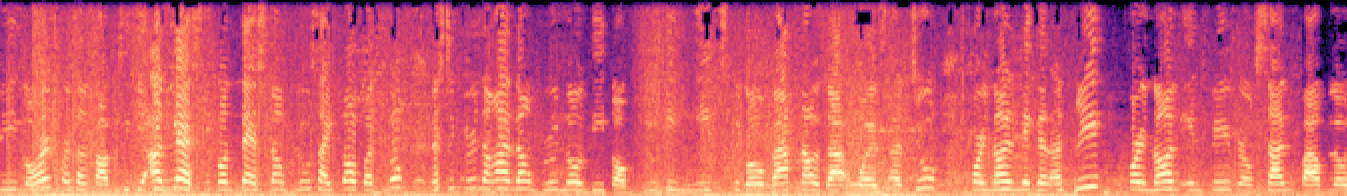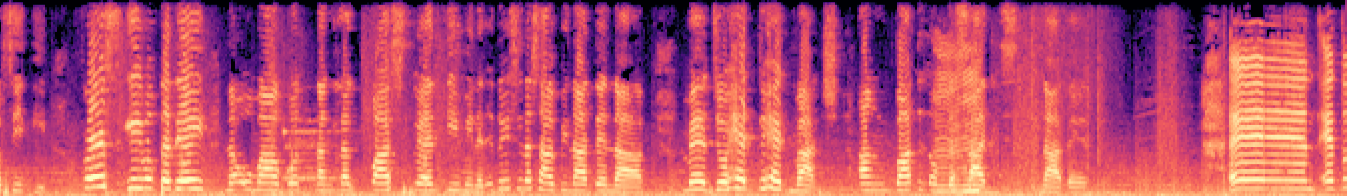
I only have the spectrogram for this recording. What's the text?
Free Lord for San Pablo City unless i-contest ng blue side to. But look, na-secure na nga ng Bruno dito. Blue team needs to go back now. That was a 2 for none. Make that a 3 for none in favor of San Pablo City first game of the day na umabot ng lagpas 20 minutes. Ito yung sinasabi natin na medyo head-to-head match ang Battle of the. Suns natin. And eto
